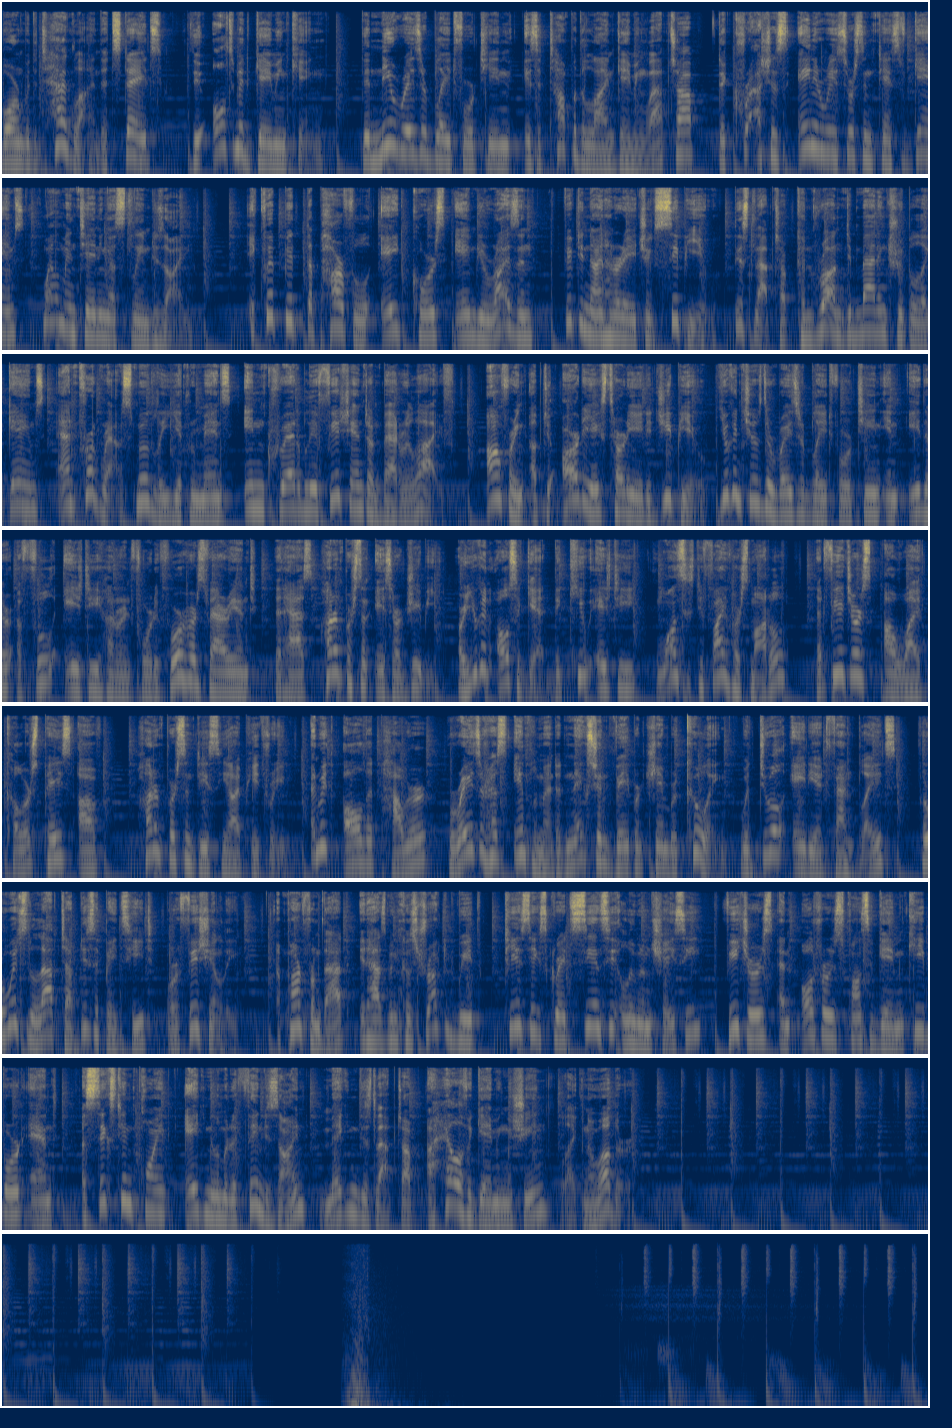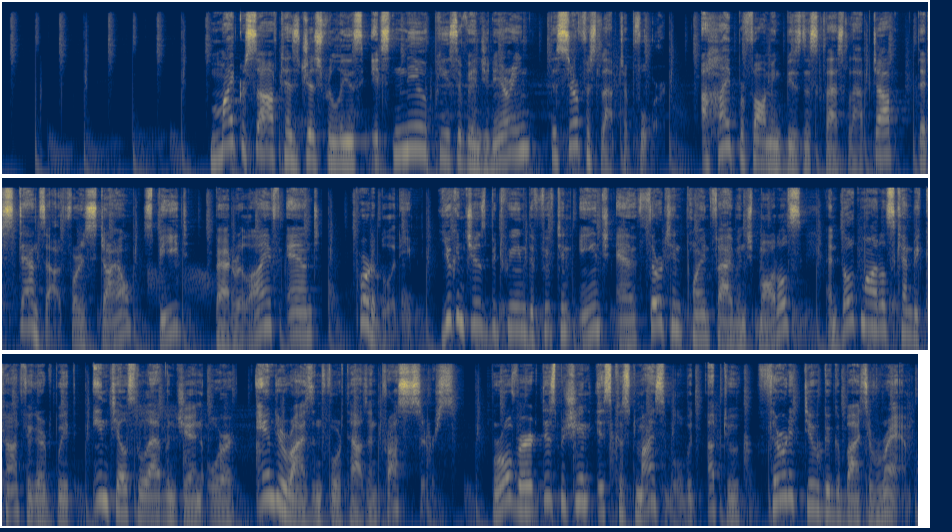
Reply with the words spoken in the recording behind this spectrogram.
Born with a tagline that states, The Ultimate Gaming King. The new Razer Blade 14 is a top-of-the-line gaming laptop that crashes any resource-intensive games while maintaining a slim design. Equipped with the powerful 8-core AMD Ryzen 5900HX CPU, this laptop can run demanding AAA games and program smoothly yet remains incredibly efficient on battery life. Offering up to RTX 3080 GPU, you can choose the Razer Blade 14 in either a full HD 144Hz variant that has 100% sRGB, or you can also get the QHD 165Hz model that features a wide color space of 100% DCI P3. And with all that power, Razer has implemented next-gen vapor chamber cooling with dual 88 fan blades for which the laptop dissipates heat more efficiently. Apart from that, it has been constructed with T6 grade CNC aluminum chassis, features an ultra-responsive gaming keyboard and a 16.8mm thin design, making this laptop a hell of a gaming machine like no other. Microsoft has just released its new piece of engineering, the Surface Laptop 4, a high-performing business-class laptop that stands out for its style, speed, battery life, and portability. You can choose between the 15-inch and 13.5-inch models, and both models can be configured with Intel's 11th Gen or AMD Ryzen 4000 processors. Moreover, this machine is customizable with up to 32GB of RAM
